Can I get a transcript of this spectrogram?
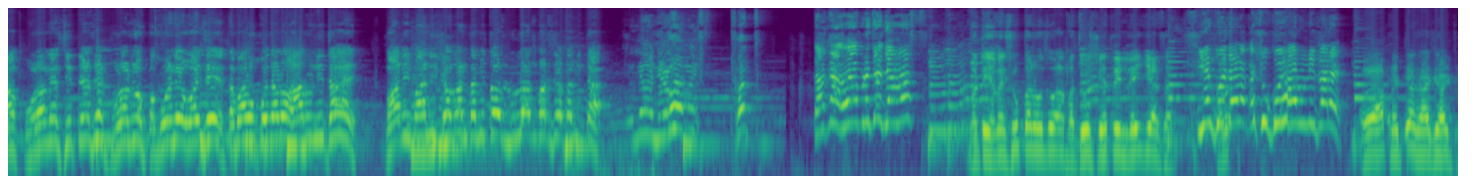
આ ભોળાને સીત્યા છે ભોળાનો ભગવાને હોય છે તમારું કોઈ દાડો હારું નહીં થાય. મારી માની છો કારણ તમે તો લુલાન ભરશો તમે ત્યાં. કાકા હવે આપણે જો જા બટી હવે શું કરું છું? આ બધું છેતરી લઈ ગયા છે. એ કોઈ દાડા કશું કોઈ હારું નહીં કરે. હવે આપણે ત્યાં સાચી હટ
